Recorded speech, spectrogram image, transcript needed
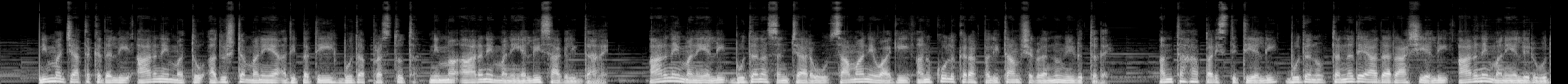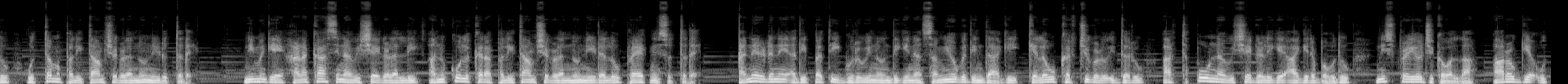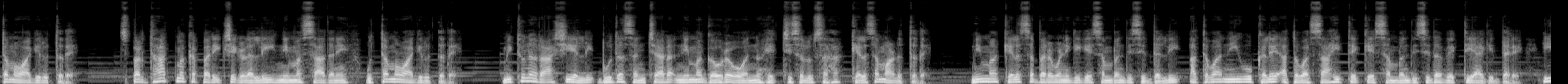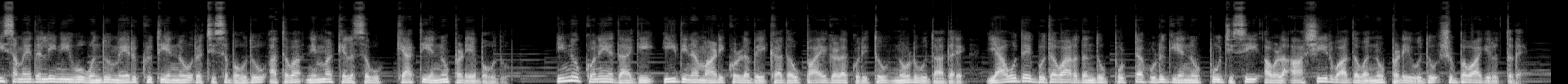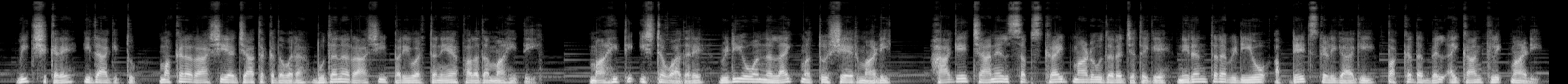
ನಿಮ್ಮ ಜಾತಕದಲ್ಲಿ ಆರನೇ ಮತ್ತು ಅದೃಷ್ಟ ಮನೆಯ ಅಧಿಪತಿ ಬುಧ ಪ್ರಸ್ತುತ ನಿಮ್ಮ ಆರನೇ ಮನೆಯಲ್ಲಿ ಸಾಗಲಿದ್ದಾನೆ. ಆರನೇ ಮನೆಯಲ್ಲಿ ಬುಧನ ಸಂಚಾರವು ಸಾಮಾನ್ಯವಾಗಿ ಅನುಕೂಲಕರ ಫಲಿತಾಂಶಗಳನ್ನು ನೀಡುತ್ತದೆ. ಅಂತಹ ಪರಿಸ್ಥಿತಿಯಲ್ಲಿ ಬುಧನು ತನ್ನದೇ ಆದ ರಾಶಿಯಲ್ಲಿ ಆರನೇ ಮನೆಯಲ್ಲಿರುವುದು ಉತ್ತಮ ಫಲಿತಾಂಶಗಳನ್ನು ನೀಡುತ್ತದೆ. ನಿಮಗೆ ಹಣಕಾಸಿನ ವಿಷಯಗಳಲ್ಲಿ ಅನುಕೂಲಕರ ಫಲಿತಾಂಶಗಳನ್ನು ನೀಡಲು ಪ್ರಯತ್ನಿಸುತ್ತದೆ. ಹನ್ನೆರಡನೇ ಅಧಿಪತಿ ಗುರುವಿನೊಂದಿಗಿನ ಸಂಯೋಗದಿಂದಾಗಿ ಕೆಲವು ಖರ್ಚುಗಳು ಇದ್ದರೂ ಅರ್ಥಪೂರ್ಣ ವಿಷಯಗಳಿಗೆ ಆಗಿರಬಹುದು, ನಿಷ್ಪ್ರಯೋಜಕವಲ್ಲ, ಆರೋಗ್ಯ ಉತ್ತಮವಾಗಿರುತ್ತದೆ. ಸ್ಪರ್ಧಾತ್ಮಕ ಪರೀಕ್ಷೆಗಳಲ್ಲಿ ನಿಮ್ಮ ಸಾಧನೆ ಉತ್ತಮವಾಗಿರುತ್ತದೆ. ಮಿಥುನ ರಾಶಿಯಲ್ಲಿ ಬುಧ ಸಂಚಾರ ನಿಮ್ಮ ಗೌರವವನ್ನು ಹೆಚ್ಚಿಸಲು ಸಹ ಕೆಲಸ ಮಾಡುತ್ತದೆ. ನಿಮ್ಮ ಕೆಲಸ ಬರವಣಿಗೆಗೆ ಸಂಬಂಧಿಸಿದ್ದಲ್ಲಿ ಅಥವಾ ನೀವು ಕಲೆ ಅಥವಾ ಸಾಹಿತ್ಯಕ್ಕೆ ಸಂಬಂಧಿಸಿದ ವ್ಯಕ್ತಿಯಾಗಿದ್ದರೆ, ಈ ಸಮಯದಲ್ಲಿ ನೀವು ಒಂದು ಮೇರುಕೃತಿಯನ್ನು ರಚಿಸಬಹುದು ಅಥವಾ ನಿಮ್ಮ ಕೆಲಸವು ಖ್ಯಾತಿಯನ್ನು ಪಡೆಯಬಹುದು. ಇನ್ನು ಕೊನೆಯದಾಗಿ ಈ ದಿನ ಮಾಡಿಕೊಳ್ಳಬೇಕಾದ ಉಪಾಯಗಳ ಕುರಿತು ನೋಡುವುದಾದರೆ, ಯಾವುದೇ ಬುಧವಾರದಂದು ಪುಟ್ಟ ಹುಡುಗಿಯನ್ನು ಪೂಜಿಸಿ ಅವಳ ಆಶೀರ್ವಾದವನ್ನು ಪಡೆಯುವುದು ಶುಭವಾಗಿರುತ್ತದೆ. ವೀಕ್ಷಕರೇ, ಇದಾಗಿತ್ತು. ಮಕರ ರಾಶಿಯ ಜಾತಕದವರ ಬುಧನ ರಾಶಿ ಪರಿವರ್ತನೆಯ ಫಲದ ಮಾಹಿತಿ. ಮಾಹಿತಿ ಇಷ್ಟವಾದರೆ ವಿಡಿಯೋವನ್ನು ಲೈಕ್ ಮತ್ತು ಶೇರ್ ಮಾಡಿ. ಹಾಗೆ ಚಾನೆಲ್ ಸಬ್ಸ್ಕ್ರೈಬ್ ಮಾಡುವುದರ ಜೊತೆಗೆ ನಿರಂತರ ವಿಡಿಯೋ ಅಪ್ಡೇಟ್ಸ್ಗಳಿಗಾಗಿ ಪಕ್ಕದ ಬೆಲ್ ಐಕಾನ್ ಕ್ಲಿಕ್ ಮಾಡಿ.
